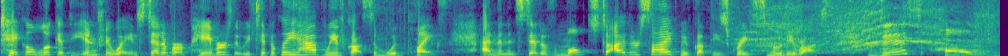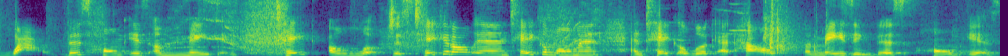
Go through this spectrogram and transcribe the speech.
Take a look at the entryway. Instead of our pavers that we typically have, we've got some wood planks. And then instead of mulch to either side, we've got these great smoothie rocks. This home, wow, this home is amazing. Take a look. Just take it all in, take a moment, and take a look at how amazing this home is.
